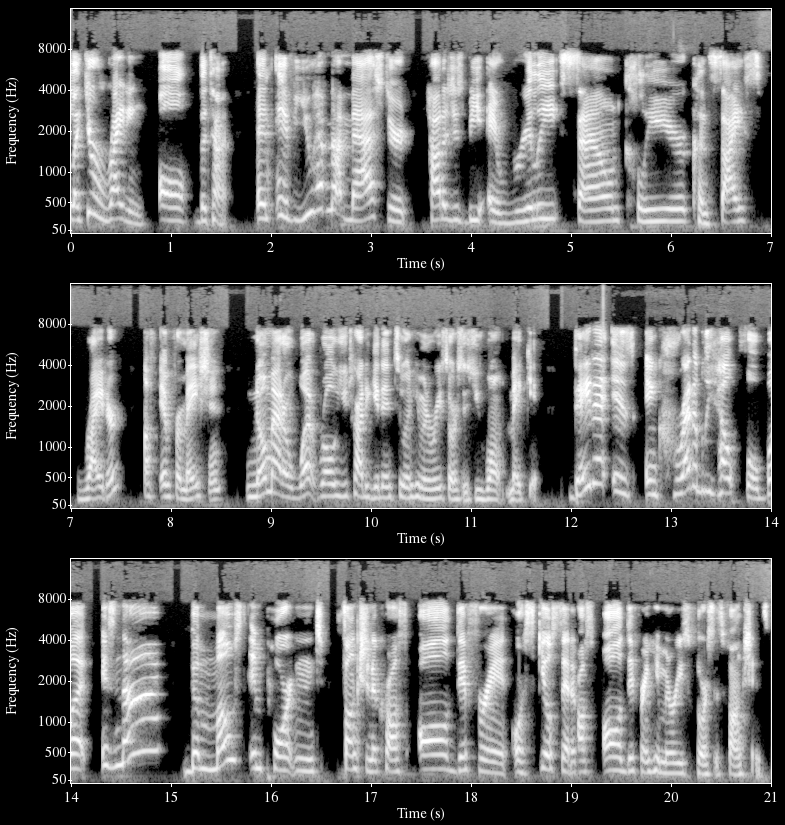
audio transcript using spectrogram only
Like you're writing all the time. And if you have not mastered how to just be a really sound, clear, concise writer of information, no matter what role you try to get into in human resources, you won't make it data is incredibly helpful, but it's not the most important function across all different or skill set across all different human resources functions.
